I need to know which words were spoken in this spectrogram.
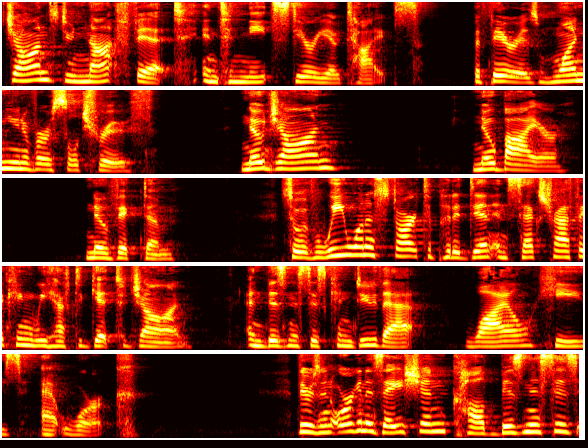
Johns do not fit into neat stereotypes, but there is one universal truth no John, no buyer, no victim. So if we want to start to put a dent in sex trafficking, we have to get to John. And businesses can do that while he's at work. There's an organization called Businesses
